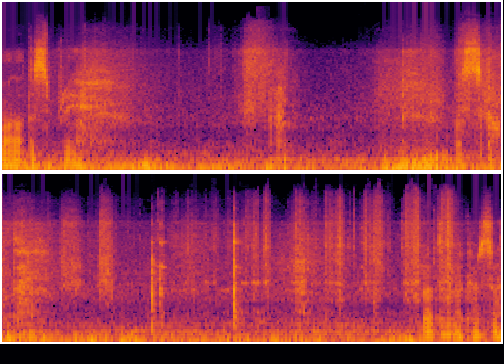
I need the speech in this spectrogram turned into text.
Balata spreyi. Nasıl kaldı? Zaten bakarsan.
